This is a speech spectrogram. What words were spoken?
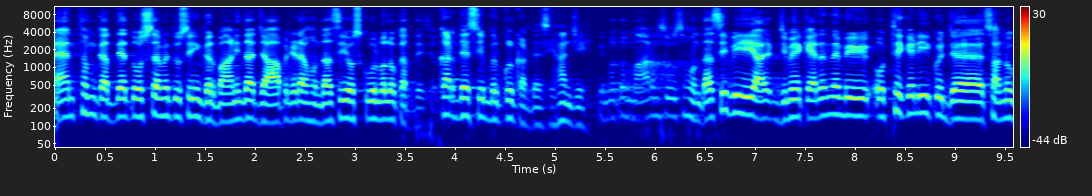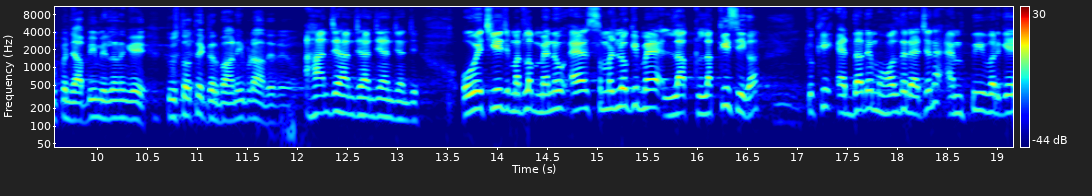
ਐਂਥਮ ਕਰਦੇ ਆ ਤਾਂ ਉਸ ਸਮੇਂ ਤੁਸੀਂ ਗੁਰਬਾਣੀ ਦਾ ਜਾਪ ਜਿਹੜਾ ਹੁੰਦਾ ਸੀ ਉਹ ਸਕੂਲ ਵੱਲੋਂ ਕਰਦੇ ਸੀ? ਕਰਦੇ ਸੀ ਬਿਲਕੁਲ ਕਰਦੇ ਸੀ ਹਾਂਜੀ। ਤੇ ਮਤਲਬ ਮਾਣ ਮਹਿਸੂਸ ਹੁੰਦਾ ਸੀ ਵੀ ਜਿਵੇਂ ਕਹਿ ਰਹੇ ਨੇ ਵੀ ਉੱਥੇ ਕਿਹੜੀ ਕੁਝ ਸਾਨੂੰ ਪੰਜਾਬੀ ਮਿਲਣਗੇ ਤੁਸੀਂ ਤਾਂ ਉੱਥੇ ਗੁਰਬਾਣੀ ਪੜ੍ਹਾਉਂਦੇ ਰਹੇ ਹੋ। ਹਾਂਜੀ ਹਾਂਜੀ ਹਾਂਜੀ ਹਾਂਜੀ ਹਾਂਜੀ। ਉਹ ਇਹ ਚੀਜ਼ ਮਤਲਬ ਮੈਨੂੰ ਇਹ ਸਮਝ ਲਓ ਕਿ ਮੈਂ ਲੱਕ ਲੱਕੀ ਸੀਗਾ। ਕਿਉਂਕਿ ਐਦਾਂ ਦੇ ਮਾਹੌਲ ਤੇ ਰਹਿ ਚ ਨਾ ਐਮਪੀ ਵਰਗੇ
